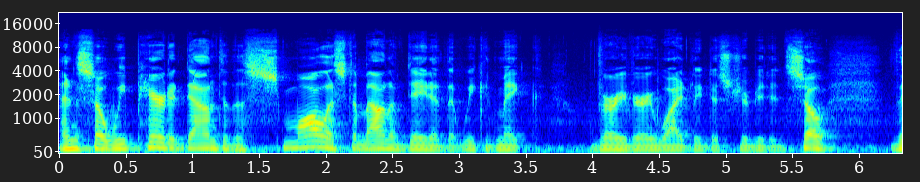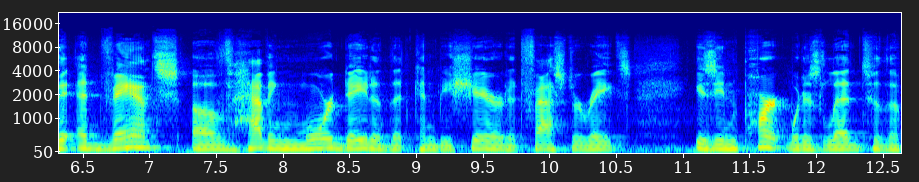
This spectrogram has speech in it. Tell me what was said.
And so we pared it down to the smallest amount of data that we could make very, very widely distributed. So the advance of having more data that can be shared at faster rates is in part what has led to the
